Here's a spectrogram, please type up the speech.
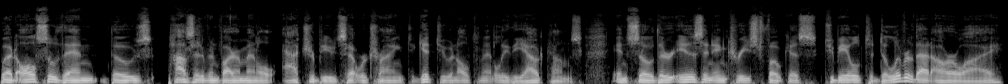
but also then those positive environmental attributes that we're trying to get to and ultimately the outcomes. And so there is an increased focus to be able to deliver that ROI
